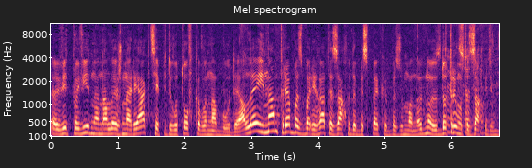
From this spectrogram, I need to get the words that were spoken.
відповідна належна реакція, підготовка вона буде. Але і нам треба зберігати заходи безпеки, безумовно. Ну дотримувати заходів безпеки.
